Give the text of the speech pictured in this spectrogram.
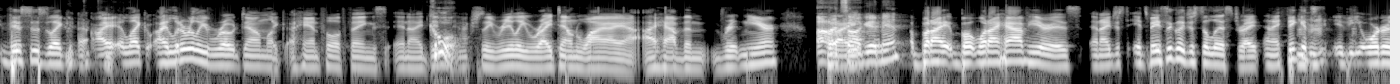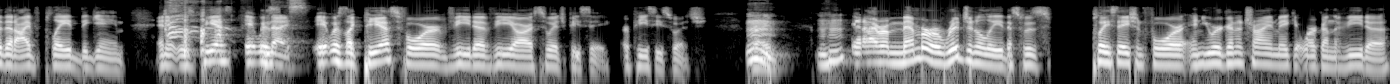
this is like I like I literally wrote down like a handful of things, and I didn't Cool. actually really write down why I I have them written here. Oh, that's all good, man. but I but what I have here is and I just it's basically just a list, right? And I think it's the order that I've played the game. And it was PS it was nice. it was like PS4, Vita, VR, Switch, PC or PC Switch. right. Mm. hmm And I remember originally this was PlayStation 4 and you were going to try and make it work on the Vita.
